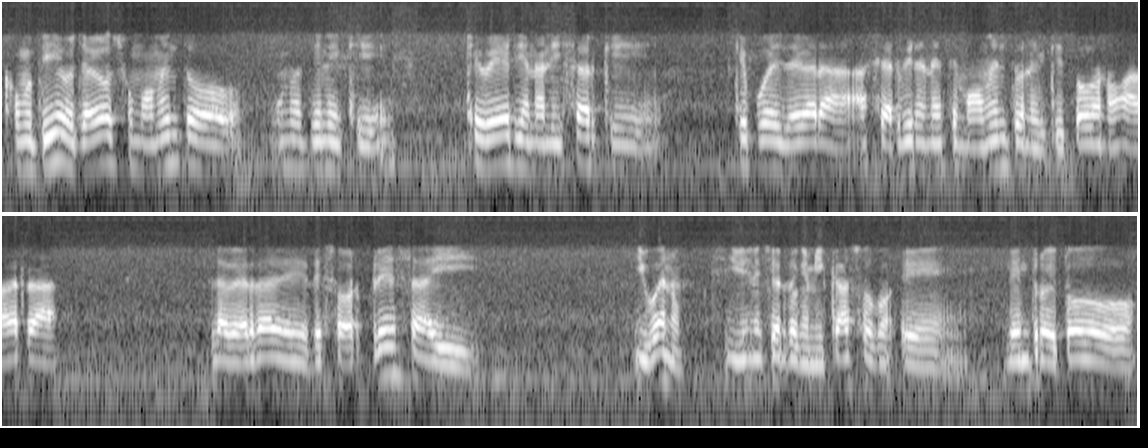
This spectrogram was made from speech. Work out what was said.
como te digo, llegó su momento, uno tiene que, que ver y analizar qué, puede llegar a, servir en este momento en el que todo nos agarra la verdad, de, sorpresa y, y bueno, si bien es cierto que mi caso, eh, dentro de todo,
